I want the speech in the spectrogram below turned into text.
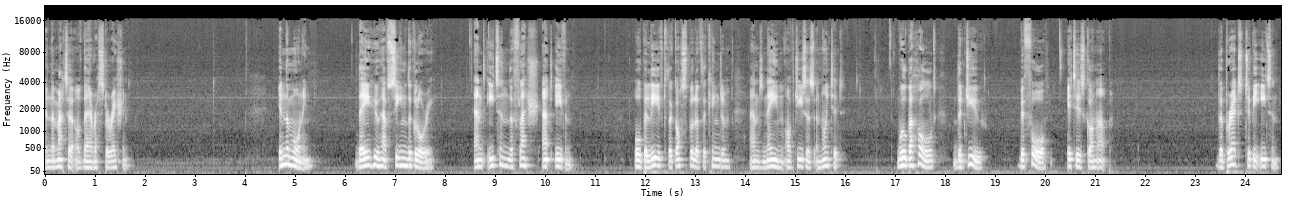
in the matter of their restoration. In the morning, they who have seen the glory, and eaten the flesh at even, or believed the gospel of the kingdom and name of Jesus anointed, will behold the dew before it is gone up. The bread to be eaten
